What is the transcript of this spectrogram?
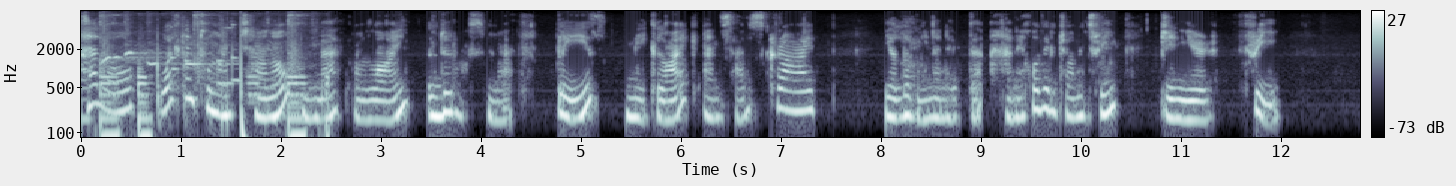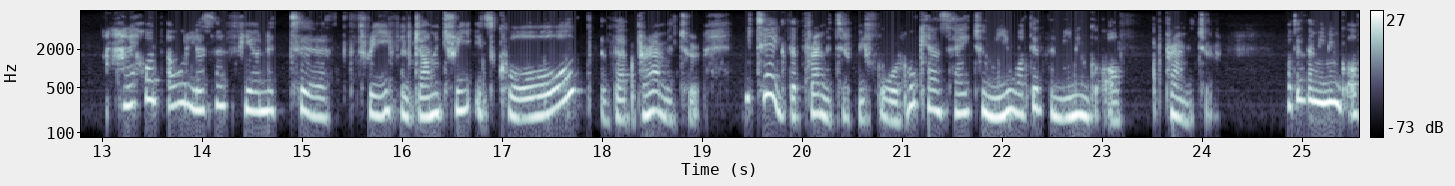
Hello, welcome to my channel Math Online Durux Math. Please make like and subscribe. يلا بينا نبدأ هناخد الجيومتري Junior 3 هناخد أول lesson في unit 3 في الجيومتري It's called the parameter. We take the parameter before. Who can say to me what is the meaning of parameter? What is the meaning of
